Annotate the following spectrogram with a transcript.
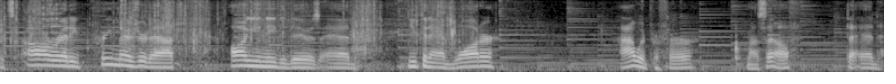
it's already pre-measured out. All you need to do is add, you can add water. I would prefer, myself, to add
